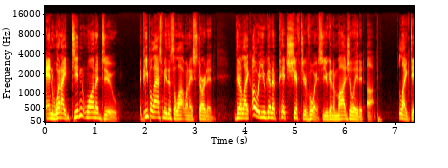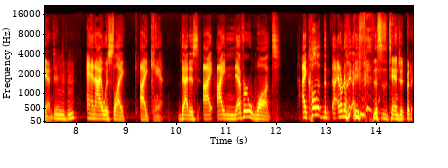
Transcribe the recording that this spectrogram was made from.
And what I didn't want to do, people ask me this a lot when I started. They're like, "Oh, are you going to pitch shift your voice? Are you going to modulate it up like Dan did?" Mm-hmm. And I was like, I can't. That is, I I never want. I call it the. I don't know. You, this is a tangent, but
